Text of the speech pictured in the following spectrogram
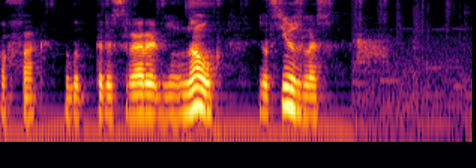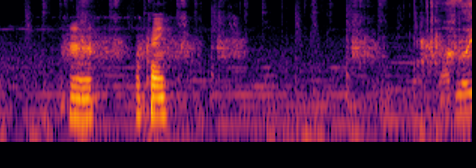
Oh fuck, but there is rarely... No! That's useless. Hmm, okay. Lovely.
